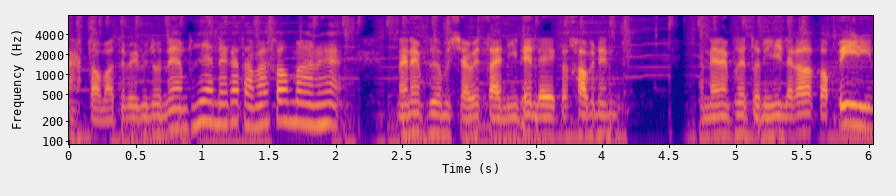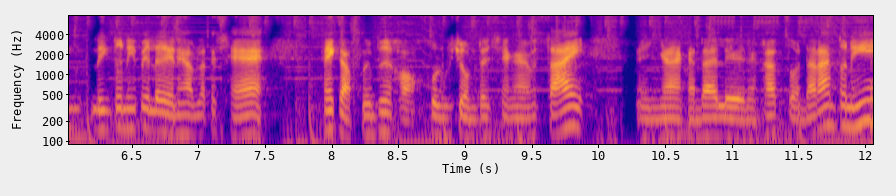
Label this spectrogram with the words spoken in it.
อะต่อมาจะเป็นเมนูแนะนำเพื่อนนะก็สามารถเข้ามานะฮะแนะนำเพื่อนมาใช้เว็บไซต์นี้ได้เลยก็เข้าไปในแนะนำเพื่อนตัวนี้แล้วก็ copy ลิงก์ตัวนี้ไปเลยนะครับแล้วก็แชร์ให้กับเพื่อนๆของคุณผู้ชมได้ใช้งานเว็บไซต์ในง่ายกันได้เลยนะครับ ส่วนด้านล่างตัวนี้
